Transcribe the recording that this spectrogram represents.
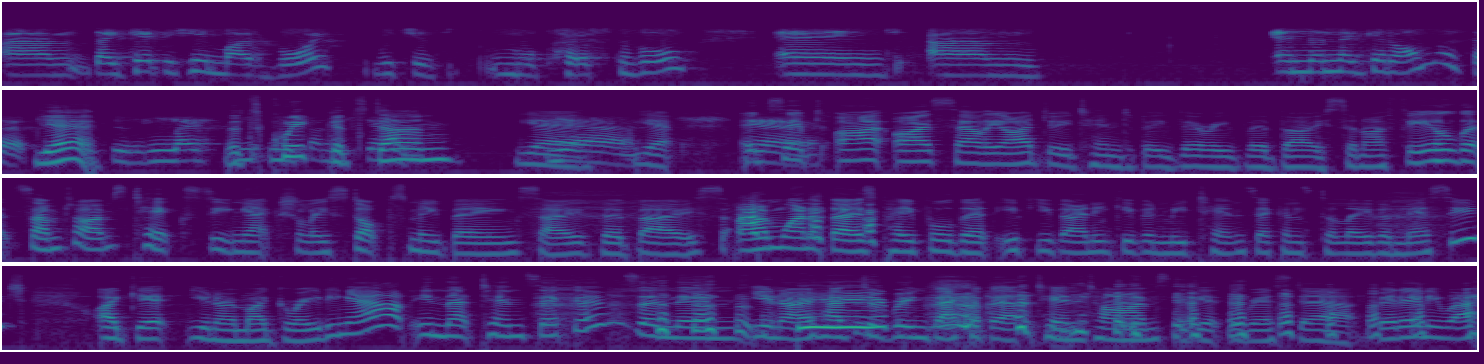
Um, they get to hear my voice, which is more personable, and um, and then they get on with it. Yeah. It's quick. It's done. Yeah, Yeah. yeah. Except I, I, Sally, I do tend to be very verbose, and I feel that sometimes texting actually stops me being so verbose. I'm one of those people that if you've only given me 10 seconds to leave a message, I get, you know, my greeting out in that 10 seconds and then, you know, have to ring back about 10 times to get the rest out. But anyway,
